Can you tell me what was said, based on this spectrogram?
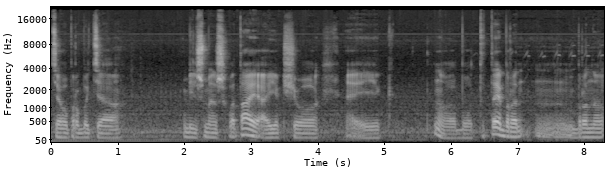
цього пробиття більш-менш хватає, а якщо е, як, ну, або ТТ брон, броно,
